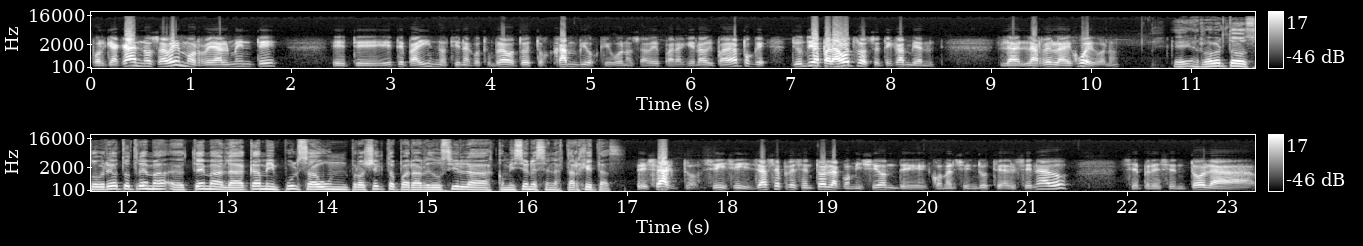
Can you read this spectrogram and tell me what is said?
porque acá no sabemos realmente, este, este país nos tiene acostumbrado a todos estos cambios que vos no sabés para qué lado y para porque de un día para otro se te cambian las la reglas de juego, ¿no? Eh, Roberto, sobre otro tema, eh, tema, la CAME impulsa un proyecto para reducir las comisiones en las tarjetas. Exacto, sí, sí, ya se presentó en la Comisión de Comercio e Industria del Senado, se presentó la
